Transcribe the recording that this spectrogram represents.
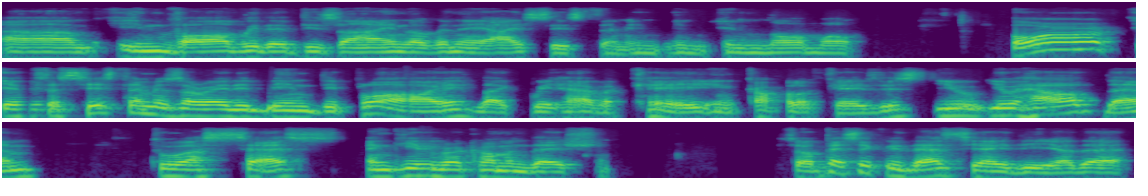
um, involved with the design of an AI system in, in, in normal. Or if the system is already being deployed, like we have a K in a couple of cases, you, you help them to assess and give recommendation. So basically, that's the idea. That,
